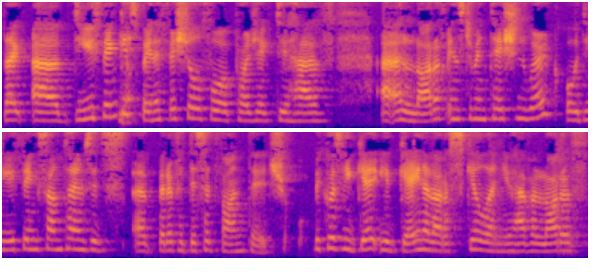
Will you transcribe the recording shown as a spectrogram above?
Like, uh, do you think yeah. it's beneficial for a project to have a lot of instrumentation work, or do you think sometimes it's a bit of a disadvantage because you get you gain a lot of skill and you have a lot of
